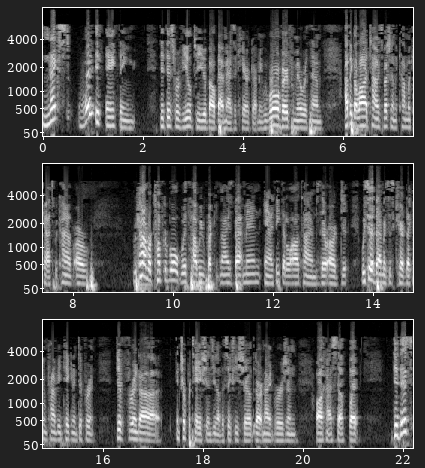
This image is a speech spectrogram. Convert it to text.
next, what if anything did this reveal to you about Batman as a character? I mean, we were all very familiar with him. I think a lot of times, especially in the comic cast, we kind of are we kind of are comfortable with how we recognize Batman, and I think that a lot of times there are di- we say that Batman Batman's this character that can kind of be taken in different different uh, interpretations. You know, the '60s show, the Dark Knight version, all that kind of stuff. But did this,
